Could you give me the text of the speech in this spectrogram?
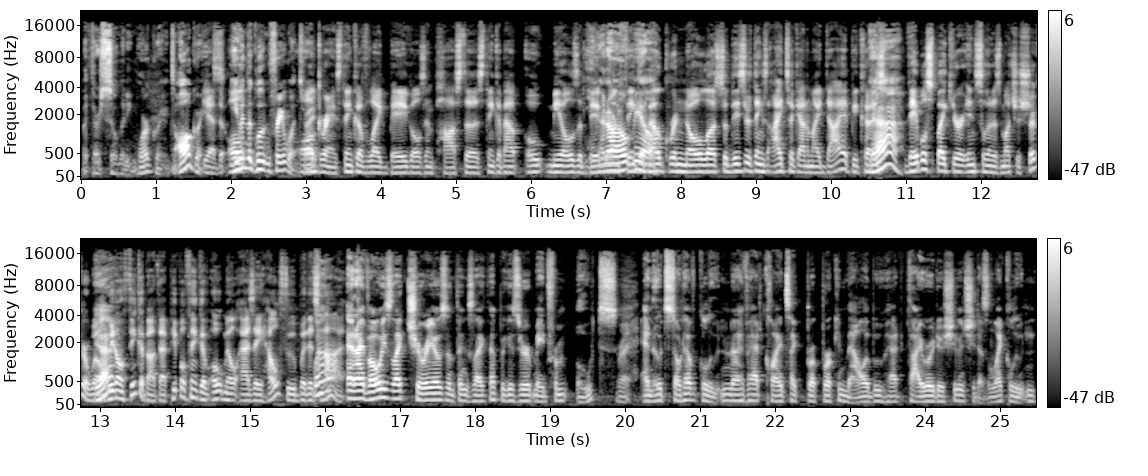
but there's so many more grains. All grains, Yeah, the- all- even the gluten-free ones, all right? grains. Think of like bagels and pastas. Think about oatmeal is a big Even one. Think about granola. So these are things I took out of my diet because Yeah. they will spike your insulin as much as sugar will. Yeah. We don't think about that. People think of oatmeal as a health food, but it's Well, not. And I've always liked Cheerios and things like that because they're made from oats. Right. And oats don't have gluten. I've had clients like Brooke Brooke in Malibu who had thyroid issue and she doesn't like gluten.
